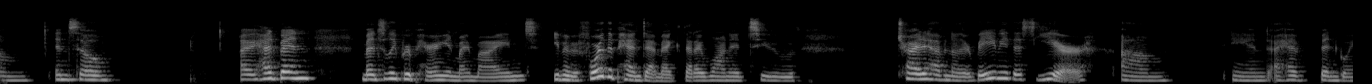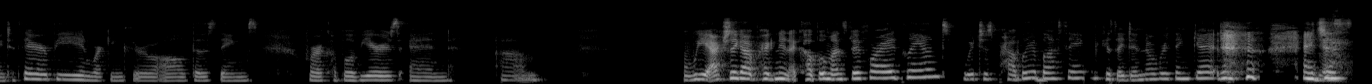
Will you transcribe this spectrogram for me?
Um, and so I had been mentally preparing in my mind, even before the pandemic, that I wanted to try to have another baby this year. Um, and I have been going to therapy and working through all of those things for a couple of years. And um, we actually got pregnant a couple months before I had planned, which is probably a blessing because I didn't overthink it. I just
